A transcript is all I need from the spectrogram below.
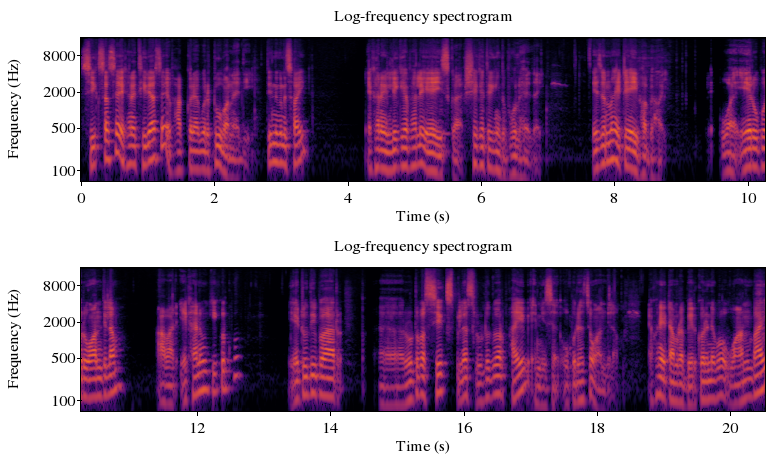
সিক্স আছে, এখানে থ্রি আছে, ভাগ করে একবারে টু বানায় দিই। তিন দুগুণে ছয়, এখানে লিখে ফেলে এ স্কোয়ার সেক্ষেত্রে কিন্তু ভুল হয়ে যায়। এই জন্য এটা এইভাবে হয়। ওয়া- এর উপরে ওয়ান দিলাম, আবার এখানেও কি করব? A to the power root over six plus root the five এর নিচে উপরে হচ্ছে ওয়ান দিলাম। এখন এটা আমরা বের করে নেব ওয়ান বাই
